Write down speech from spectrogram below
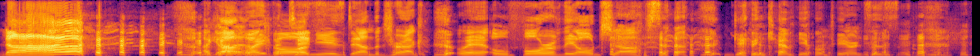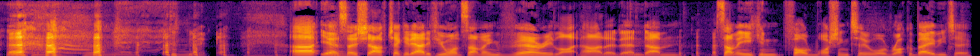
No. I can't wait for ten years down the track where all four of the old shafts are getting cameo appearances. Uh, yeah, so Shaft, check it out if you want something very lighthearted and um, something you can fold washing to or rock a baby to.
